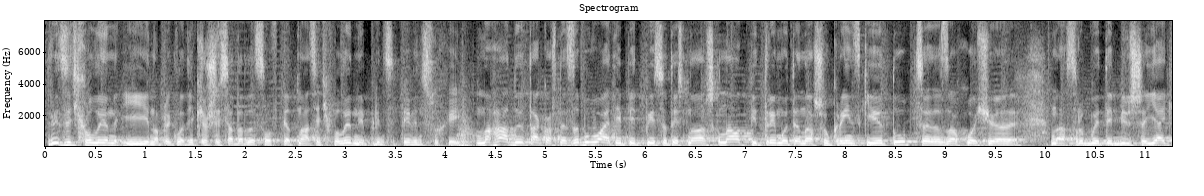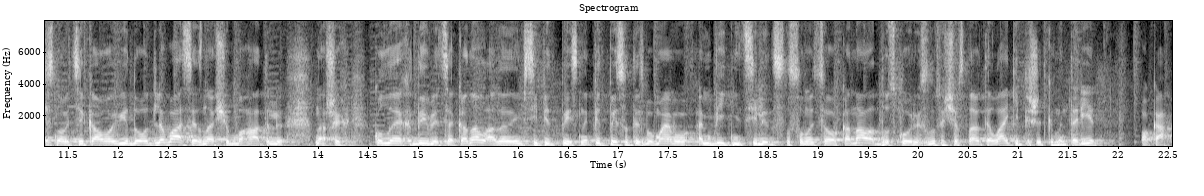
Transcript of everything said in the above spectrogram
30 хвилин, і, наприклад, якщо 60 градусів в 15 хвилин, і в принципі він сухий. Нагадую, також не забувайте підписуватись на наш канал, підтримуйте наш український YouTube. Це заохочує нас робити більше якісного, цікавого відео для вас. Я знаю, що багато наших колег дивляться канал, але не всі підписані. Підписуйтесь, бо маємо амбітні цілі стосовно цього каналу. До скорих зустрічей, ставте лайки, пишіть коментарі. Пока.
